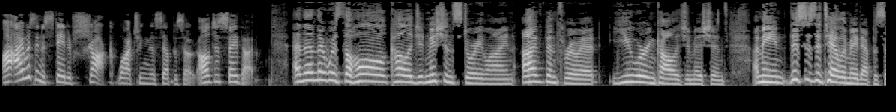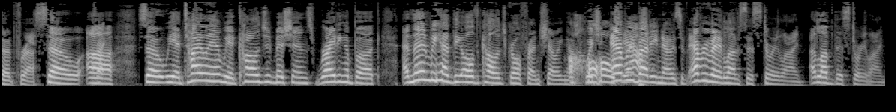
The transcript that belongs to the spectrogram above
I was in a state of shock watching this episode. I'll just say that. And then there was the whole college admissions storyline. I've been through it. You were in college admissions. I mean, this is a tailor-made episode for us. So, uh, right. so we had Thailand, we had college admissions, writing a book, and then we had the old college girlfriend showing up, which oh, everybody yeah. knows. Everybody loves this storyline. I love this storyline.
